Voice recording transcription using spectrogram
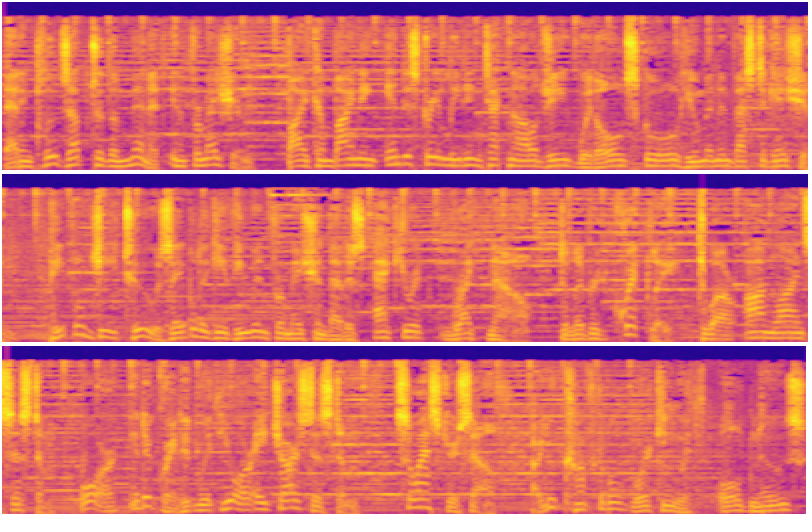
that includes up to the minute information. By combining industry leading technology with old school human investigation, People G2 is able to give you information that is accurate right now, delivered quickly to our online system, or integrated with your HR system. So ask yourself, are you comfortable working with old news,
